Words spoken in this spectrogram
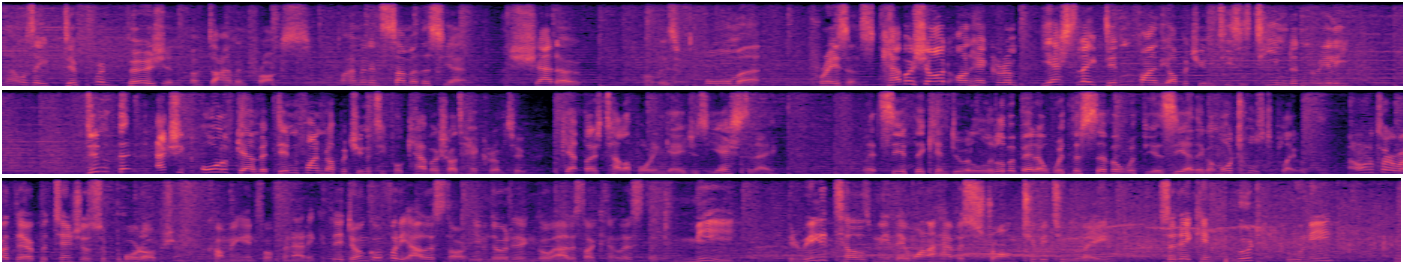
That was a different version of Diamondprox. Diamond in summer this year, a shadow of his former presence. Cabochard on Hecarim yesterday didn't find the opportunities. His team didn't really didn't actually all of Gambit didn't find an opportunity for Cabochard's Hecarim to get those teleport engages yesterday. Let's see if they can do it a little bit better with the Sivir, with the Azir. They've got more tools to play with. I want to talk about their potential support option coming in for Fnatic. If they don't go for the Alistar, even though they can go Alistar Kalista, to me, it really tells me they want to have a strong 2v2 lane so they can put Huni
